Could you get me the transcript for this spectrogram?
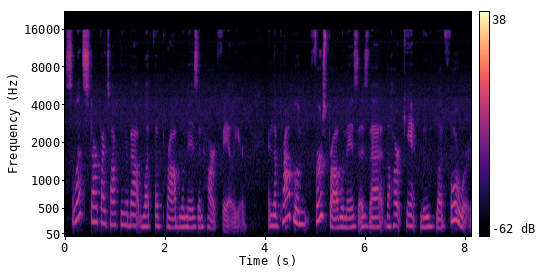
So let's start by talking about what the problem is in heart failure. And the problem, first problem is, is that the heart can't move blood forward.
